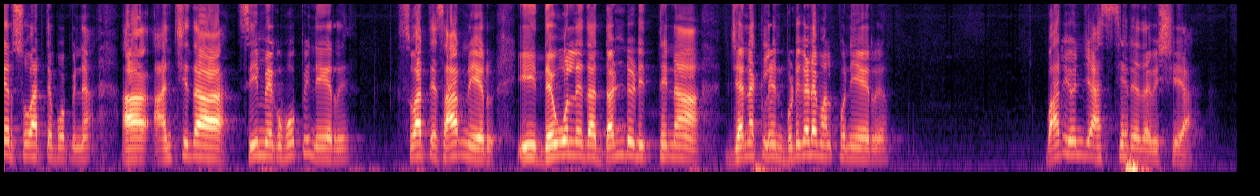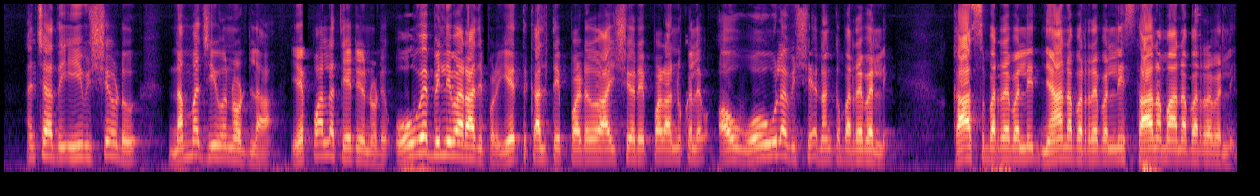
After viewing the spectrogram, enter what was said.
ಏರು ಸ್ವಾರ್ತೆ ಪೋಪಿನ ಆ ಅಂಚಿದ ಸೀಮೆಗೆ ಪೋಪಿನ ಏರು ಸ್ವಾರ್ತೆ ಸಾರ್ನ ಏರು ಈ ದೆವ್ವಲೆದ ದಂಡಿಡಿತ್ತಿನ ಜನಕ್ಲೇನು ಬಿಡುಗಡೆ ಮಲ್ಪುನಿಯರು. ಭಾರಿ ಒಂಜಿ ಆಶ್ಚರ್ಯದ ವಿಷಯ. ಅಂಚಾದ ಈ ವಿಷಯಡು ನಮ್ಮ ಜೀವನೊಡ್ಲ ಏಪಾಲ ತೇರಿ ನೋಡಿ ಓವೇ ಬಿಲಿವಾರ ಆದಿಪಡು, ಏತ್ ಕಲ್ತಿಪ್ಪಡು ಐಶ್ವರ್ಯ ಇಪ್ಪಡು ಅನುಕೂಲ, ಅವು ಓವುಲ ವಿಷಯ ನಂಗೆ ಬರ್ರೆ ಬಲ್ಲಿ. ಕಾಸು ಬರ್ರೆ ಬಲ್ಲಿ, ಜ್ಞಾನ ಬರ್ರೆ ಬಲ್ಲಿ, ಸ್ಥಾನಮಾನ ಬರ್ರೆ ಬಲ್ಲಿ,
